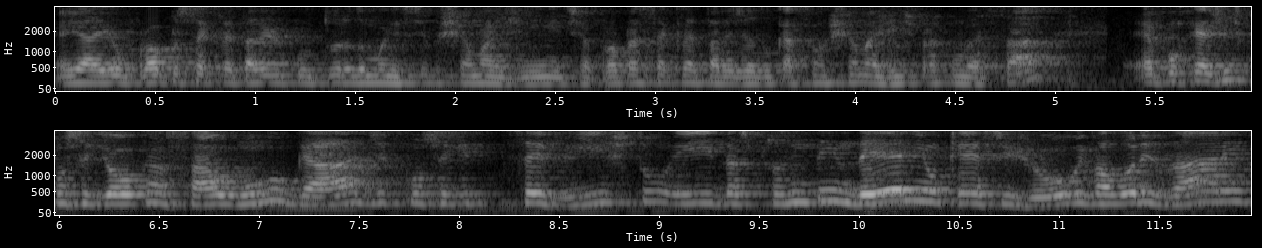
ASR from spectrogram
e aí o próprio secretário de Cultura do município chama a gente, a própria secretária de Educação chama a gente para conversar, é porque a gente conseguiu alcançar algum lugar de conseguir ser visto e das pessoas entenderem o que é esse jogo e valorizarem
